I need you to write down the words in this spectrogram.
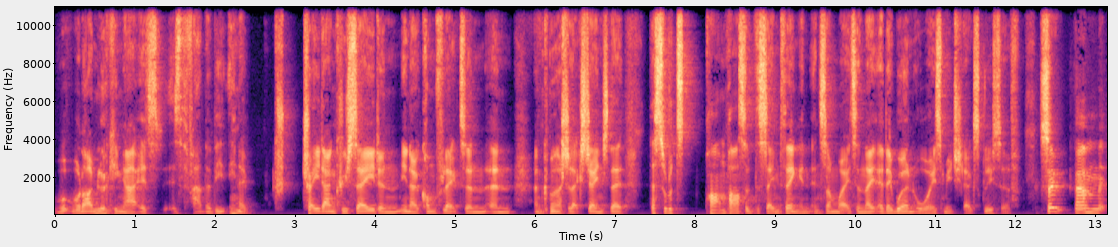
what i'm looking at is is the fact that the you know trade and crusade and you know conflict and and and commercial exchange they're they're sort of part and parcel of the same thing in, in some ways, and they they weren't always mutually exclusive. So um,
